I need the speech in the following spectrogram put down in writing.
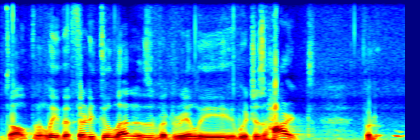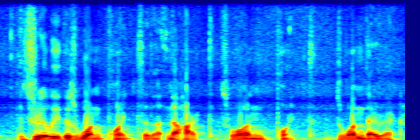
It's ultimately the 32 letters, but really, which is heart, but it's really there's one point in the, the heart. There's one point. There's one direction.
